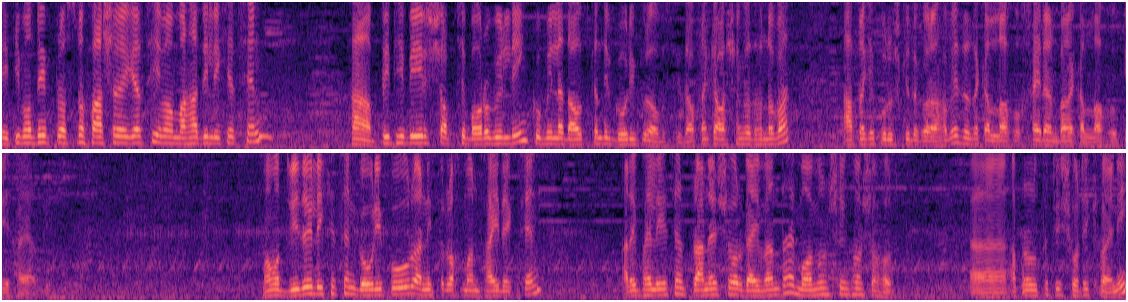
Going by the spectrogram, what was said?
ইতিমধ্যে প্রশ্ন ফাঁস হয়ে গেছে। ইমাম মাহাদি লিখেছেন হ্যাঁ পৃথিবীর সবচেয়ে বড় বিল্ডিং কুমিল্লা দাউদকান্দির গৌরীপুরে অবস্থিত। আপনাকে অসংখ্য ধন্যবাদ। আপনাকে পুরস্কৃত করা হবে। জাজাকাল্লাহ খাইরান বারাকাল্লাহ হায়াতি। মোহাম্মদ হৃদয় লিখেছেন, গৌরীপুর, আনিসুর রহমান ভাই দেখছেন। আরেক ভাই লিখেছেন, প্রাণের শহর গাইবান্ধায় ময়মনসিংহ শহর। আপনার উত্তরটি সঠিক হয়নি।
